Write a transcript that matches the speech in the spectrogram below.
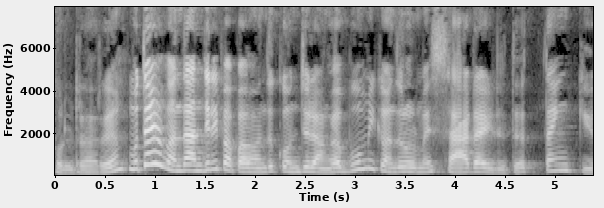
சொல்றாரு. முத்தழகு வந்து அஞ்சலி பாப்பா வந்து கொஞ்சுறாங்க. பூமிக்கு வந்து ஒரு மாதிரி சேட் ஆயிடுது Thank you.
